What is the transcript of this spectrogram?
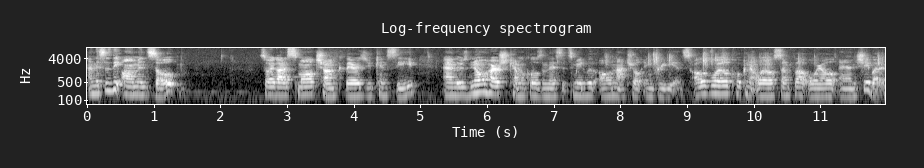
And this is the almond soap. So I got a small chunk there, as you can see and there's no harsh chemicals in this. It's made with all natural ingredients. Olive oil, coconut oil, sunflower oil, and shea butter.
